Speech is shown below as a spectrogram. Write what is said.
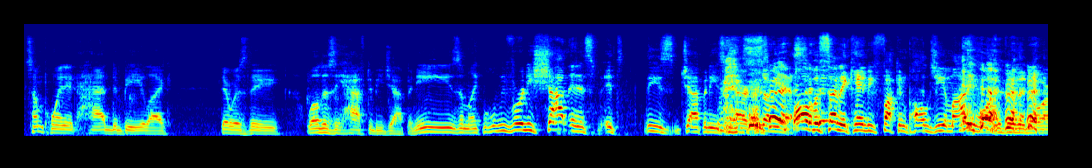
some point it had to be like there was the well, does he have to be Japanese? I'm like, well, we've already shot, and it's it's these Japanese characters. So, yes. All of a sudden, it can't be fucking Paul Giamatti walking through the door.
